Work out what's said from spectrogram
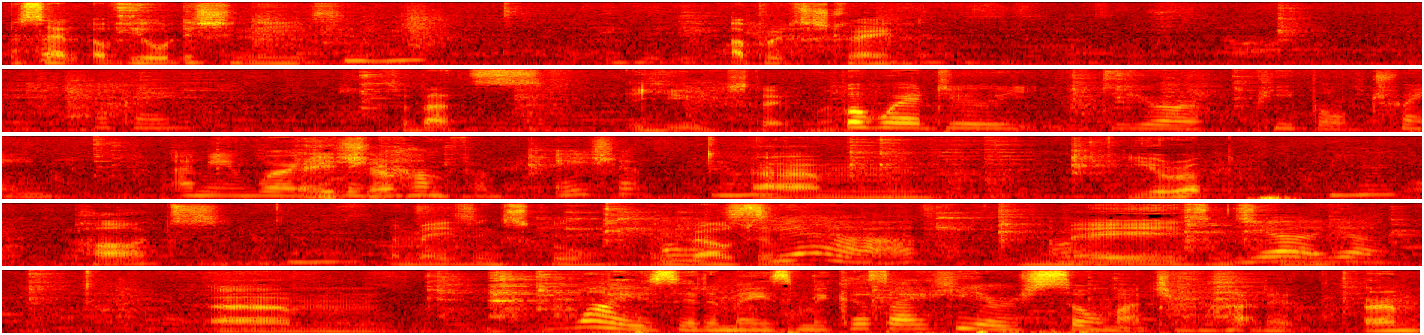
percent of the auditionees Mm-hmm. are British trained. Okay. So that's a huge statement. But where do, do your people train? I mean, where do they come from? Asia? Mm-hmm. um, Europe, Parts, amazing school in Parts, Belgium. Yeah. I've- Amazing school. Yeah, yeah. Um, Why is it amazing? Because I hear so much about it. um,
